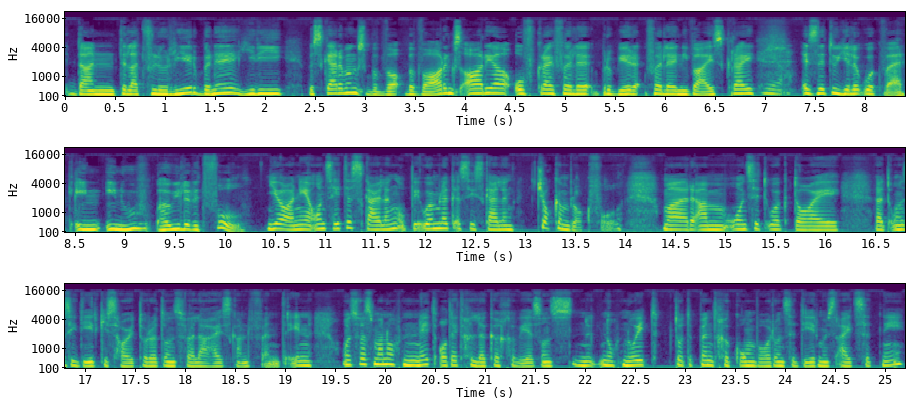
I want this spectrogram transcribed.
dan te laat floreer binne hierdie beskermingsbewaringsarea of kry vir hulle probeer vir hulle 'n nuwe huis kry. Ja. Is dit hoe julle ook werk en en hoe hou julle dit vol? Ja, nee, ons het 'n skuilings op die oomblik is die skuilings chock-and-block vol. Maar um, ons het ook daai dat ons die diertjies hou totdat ons vir hulle huis kan vind. En ons was maar nog net altyd gelukkig geweest. Ons nog nooit tot 'n punt gekom waar ons 'n dier moes uitsit nie.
